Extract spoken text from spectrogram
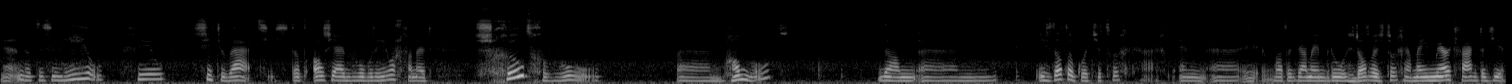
Ja, en dat is in heel veel situaties. Dat als jij bijvoorbeeld heel erg vanuit schuldgevoel um, handelt, dan um, is dat ook wat je terugkrijgt. En uh, wat ik daarmee bedoel is dat wat je terugkrijgt. Maar je merkt vaak dat je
